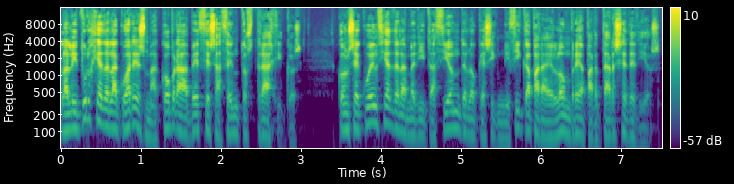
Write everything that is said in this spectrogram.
La liturgia de la cuaresma cobra a veces acentos trágicos, consecuencia de la meditación de lo que significa para el hombre apartarse de Dios.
